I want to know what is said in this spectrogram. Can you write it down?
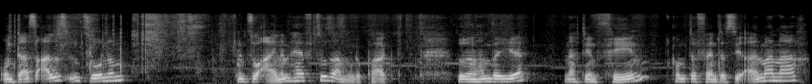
und das alles in so einem, in so einem Heft zusammengepackt. So, dann haben wir hier nach den Feen kommt der Fantasy Almanach.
